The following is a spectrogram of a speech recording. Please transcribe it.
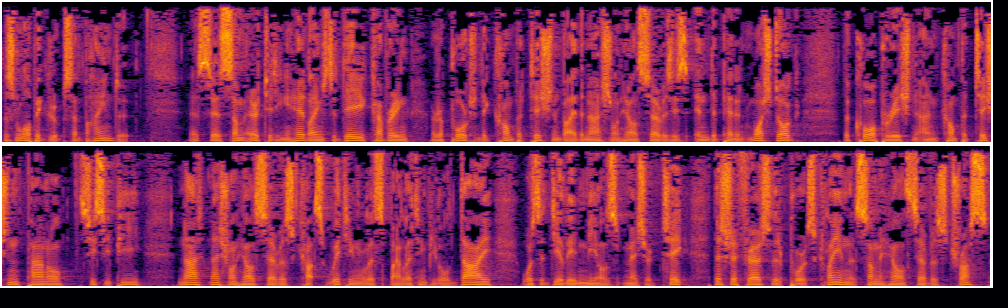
There's lobby groups behind it. It says some irritating headlines today covering a report into competition by the National Health Service's independent watchdog, the Cooperation and Competition Panel, CCP. National Health Service cuts waiting lists by letting people die was the Daily Mail's measured take. This refers to the report's claim that some health service trusts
